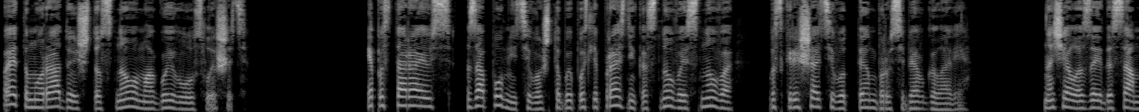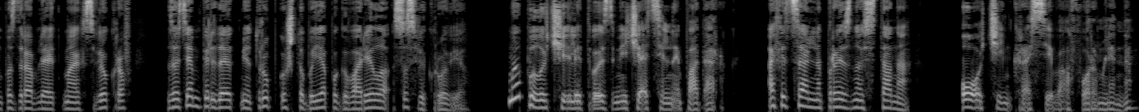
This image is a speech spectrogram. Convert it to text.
поэтому радуюсь, что снова могу его услышать. Я постараюсь запомнить его, чтобы после праздника снова и снова воскрешать его тембр у себя в голове. Сначала Зейда сам поздравляет моих свекров, затем передает мне трубку, чтобы я поговорила со свекровью. «Мы получили твой замечательный подарок», — официально произносит она. «Очень красиво оформлено».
